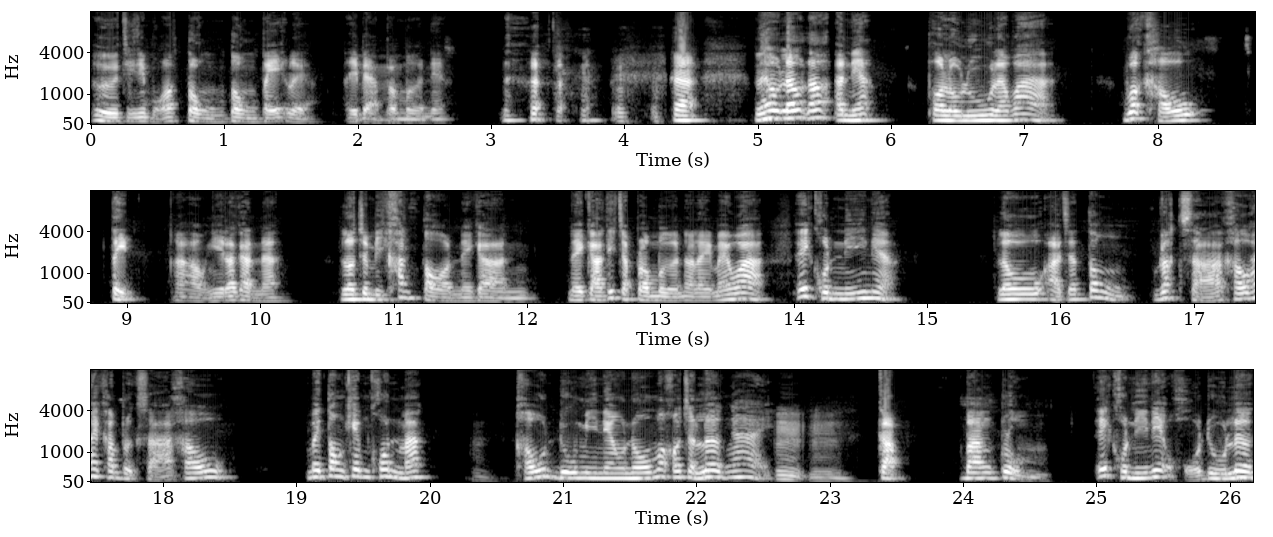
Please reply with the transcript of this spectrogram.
เออจริงๆผมว่าตรงตรงเป๊ะเลยอะไอแบบประเมินเนี่ยฮะแล้วแล้วแล้วอันเนี้ย พอเรารู้แล้วว่า ว่าเขาติดอะเอางี้แล้วกันนะเราจะมีขั้นตอนในการในการที่จะประเมินอะไรไหมว่าเฮ้ยคนนี้เนี่ย เราอาจจะต้องรักษาเขาให้คำปรึกษาเขาไม่ต้องเข้มข้นมักอืมเขาดูมีแนวโน้มว่าเขาจะเลิกง่ายอืมอืมกับบางกลุ่มเอ้คนนี้เนี่ยโอ้โหดูเลิก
